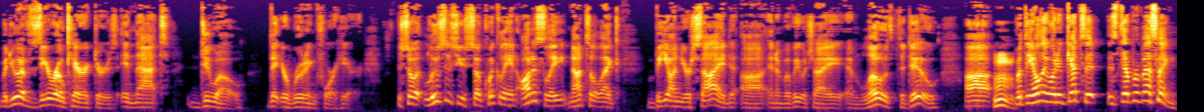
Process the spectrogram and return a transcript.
But you have zero characters in that duo that you're rooting for here. So it loses you so quickly and honestly, not to like be on your side uh, in a movie, which I am loath to do. Uh, Mm. But the only one who gets it is Debra Messing.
